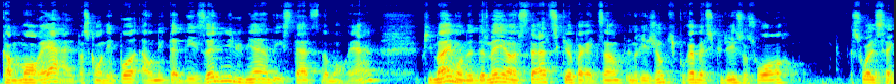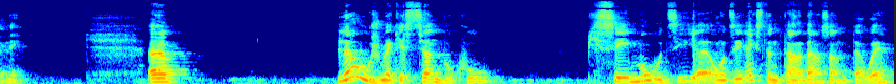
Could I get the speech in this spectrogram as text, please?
comme Montréal, parce qu'on est, pas, on est à des années-lumière des stats de Montréal. Puis même, on a de meilleurs stats que, par exemple, une région qui pourrait basculer ce soir, soit le Saguenay. Euh, là où je me questionne beaucoup, puis c'est maudit, euh, on dirait que c'est une tendance en Outaouais.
